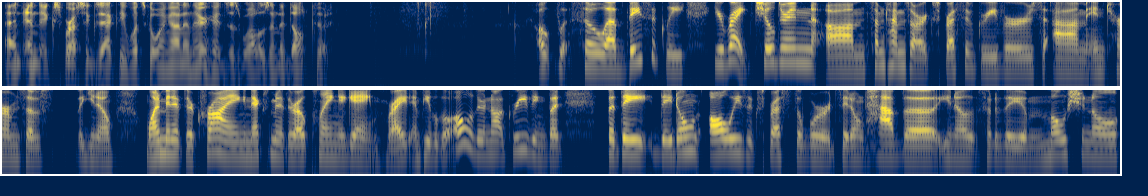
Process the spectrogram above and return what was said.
and, and express exactly what's going on in their heads as well as an adult could. Oh, so uh, basically, you're right. Children um, sometimes are expressive grievers um, in terms of you know, one minute they're crying, next minute they're out playing a game, right? And people go, "Oh, they're not grieving," but but they they don't always express the words. They don't have the you know sort of the emotional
